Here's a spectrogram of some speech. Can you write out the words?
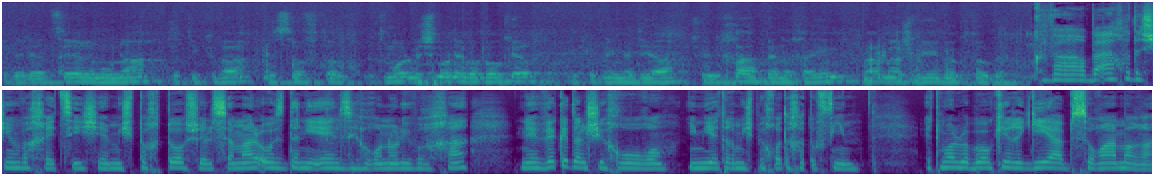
כדי לייצר אמונה ותקווה לסוף טוב. אתמול בשמונה בבוקר מקבלים ידיעה שהנחה בין החיים כבר מהשביעי באוקטובר. כבר ארבעה חודשים וחצי שמשפחתו של סמל עוז דניאל, זיכרונו לברכה, נאבקת על שחרורו עם יתר משפחות החטופים. אתמול בבוקר הגיעה הבשורה המרה.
